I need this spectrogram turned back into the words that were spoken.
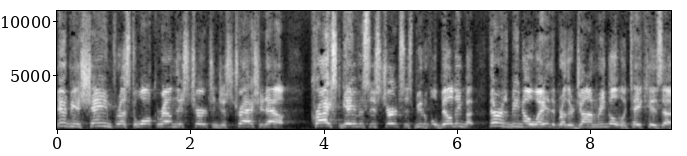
it would be a shame for us to walk around this church and just trash it out. Christ gave us this church, this beautiful building, but there would be no way that Brother John Ringel would take his uh,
